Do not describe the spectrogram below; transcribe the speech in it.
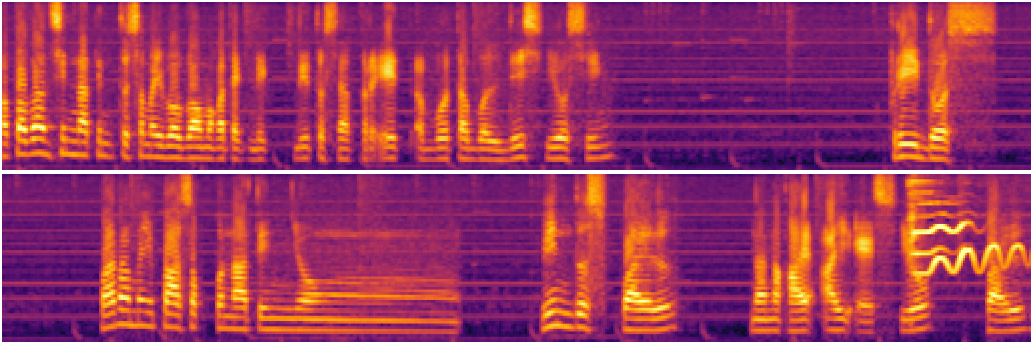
Mapapansin natin ito sa may babang mga technique. Dito sa create a bootable disk using FreeDOS para may pasok po natin yung Windows file na naka ISU file.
